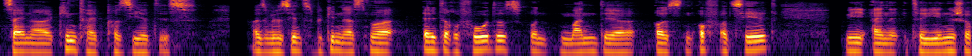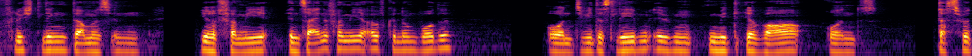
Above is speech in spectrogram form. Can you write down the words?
seiner Kindheit passiert ist. Also wir sehen zu Beginn erstmal ältere Fotos und ein Mann, der aus dem Off erzählt, wie ein italienischer Flüchtling damals in ihre Familie, in seine Familie aufgenommen wurde und wie das Leben eben mit ihr war und das wird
